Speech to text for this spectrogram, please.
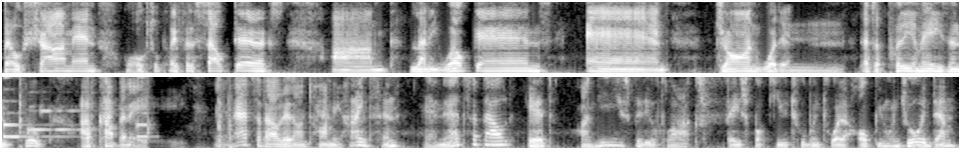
Bill Sharman, who also played for the Celtics, um, Lenny Wilkens, and John Wooden. That's a pretty amazing group of company. And that's about it on Tommy Heinsohn. And that's about it on these video blogs, Facebook, YouTube, and Twitter. Hope you enjoyed them.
